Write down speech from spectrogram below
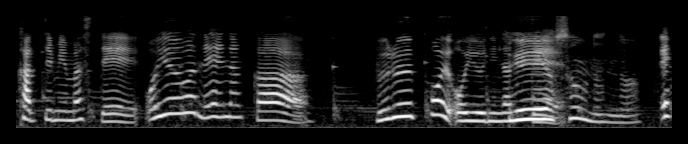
買ってみまして。お湯はねなんかブルーっぽいお湯になって。へえそうなんだ。え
